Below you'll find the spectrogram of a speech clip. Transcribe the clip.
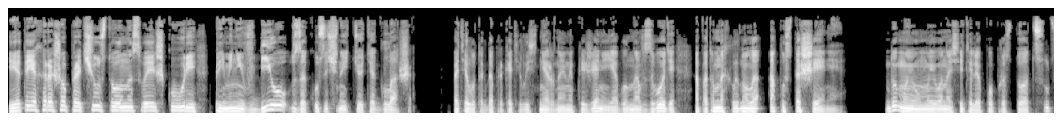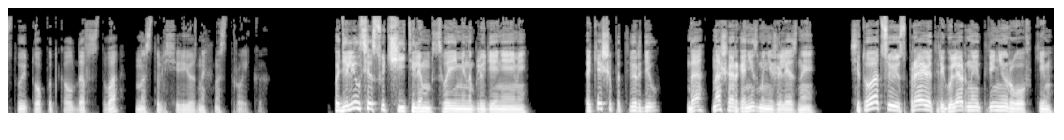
И это я хорошо прочувствовал на своей шкуре, применив био в закусочной тетя Глаша. По телу тогда прокатилось нервное напряжение, я был на взводе, а потом нахлынуло опустошение. Думаю, у моего носителя попросту отсутствует опыт колдовства на столь серьезных настройках. Поделился с учителем своими наблюдениями. Такеши подтвердил. Да, наши организмы не железные. Ситуацию исправят регулярные тренировки.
